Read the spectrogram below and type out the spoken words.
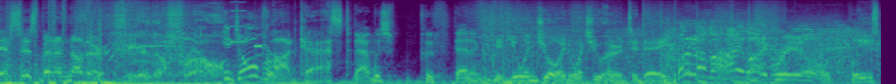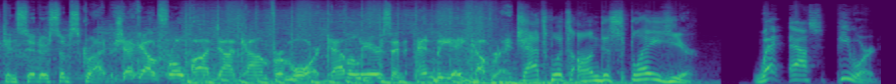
This has been another Fear the Fro. It's over. Podcast. That was pathetic. If you enjoyed what you heard today, Put it on the highlight reel. please consider subscribing. Check out FroPod.com for more Cavaliers and NBA coverage. That's what's on display here. Wet ass P word.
